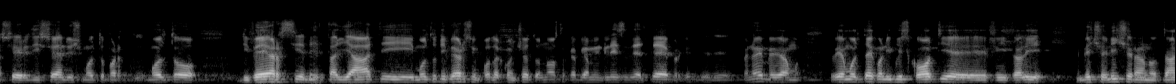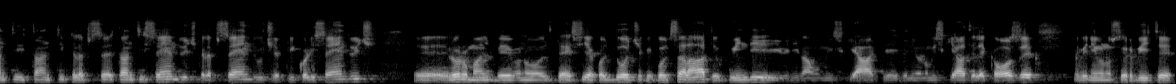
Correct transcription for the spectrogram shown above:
una serie di sandwich molto, molto diversi e dettagliati, molto diversi un po' dal concetto nostro che abbiamo inglese del tè, perché eh, per noi beviamo, beviamo il tè con i biscotti e finita lì. Invece lì c'erano tanti, tanti, club, tanti sandwich, club sandwich e piccoli sandwich. Eh, loro bevevano il tè sia col dolce che col salato e quindi venivamo mischiati, venivano mischiate le cose e venivano servite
